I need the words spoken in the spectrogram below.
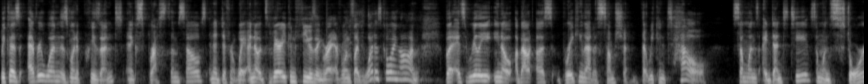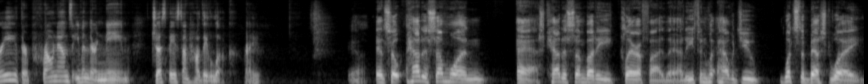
Because everyone is going to present and express themselves in a different way. I know it's very confusing, right? Everyone's like, what is going on? But it's really, you know, about us breaking that assumption that we can tell someone's identity, someone's story, their pronouns, even their name, just based on how they look, right? Yeah. And so, how does someone ask? How does somebody clarify that? Ethan, how would you, what's the best way?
